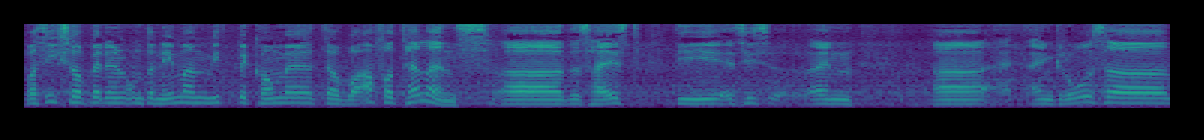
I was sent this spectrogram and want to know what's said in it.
was ich so bei den Unternehmern mitbekomme, der War for Talents. Äh, das heißt, die, es ist ein äh, ein großer,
